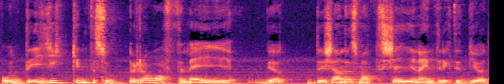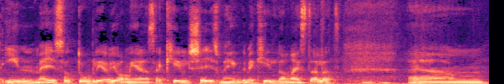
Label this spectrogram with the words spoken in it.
Och det gick inte så bra för mig. Jag, det kändes som att tjejerna inte riktigt bjöd in mig så då blev jag mer en sån här killtjej som hängde med killarna istället. Ehm,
